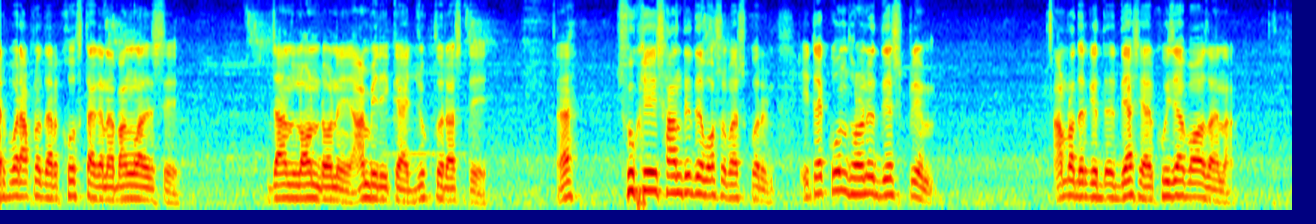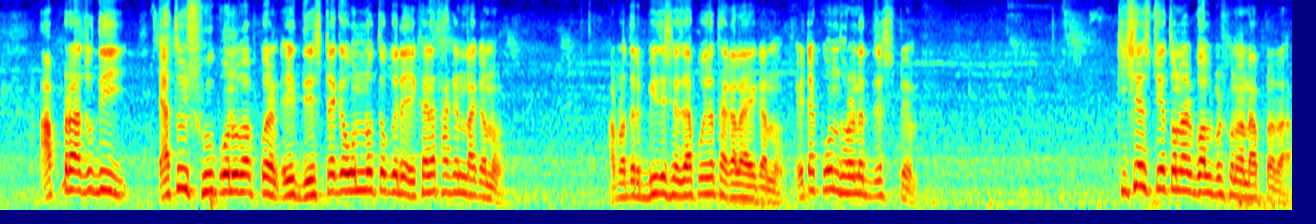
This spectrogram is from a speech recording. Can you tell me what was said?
এরপর আপনাদের আর খোঁজ থাকে না বাংলাদেশে। যান লন্ডনে, আমেরিকায়, যুক্তরাষ্ট্রে হ্যাঁ? সুখে শান্তিতে বসবাস করেন। এটা কোন ধরনের দেশপ্রেম? আমাদেরকে দেশে আর খুঁজে পাওয়া যায় না। আপনারা যদি এতই সুখ অনুভব করেন, এই দেশটাকে উন্নত করে এখানে থাকেন না কেন? আপনাদের বিদেশে যা পড়ে থাকা লাগে কেন? এটা কোন ধরনের দেশপ্রেম? কিসের চেতনার গল্প শোনান আপনারা?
